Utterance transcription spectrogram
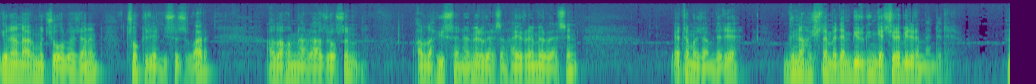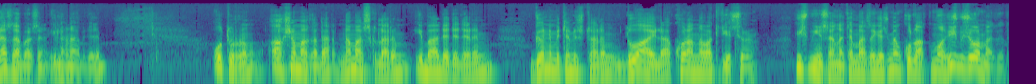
İlhan Armutçuoğlu Hoca'nın çok güzel bir sözü var. Allah ondan razı olsun. Allah yüz sene ömür versin, hayırlı ömür versin. Ethem hocam dedi, günah işlemeden bir gün geçirebilirim ben dedi. Nasıl yaparsın İlhan abi dedim. Otururum, akşama kadar namaz kılarım, ibadet ederim, gönlümü temiz tutarım, duayla, Kur'an'la vakit geçiririm. Hiçbir insanla temasa geçmem, kulak, mol, hiçbir şey olmaz dedi.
